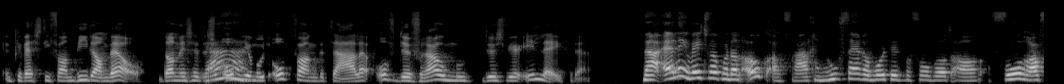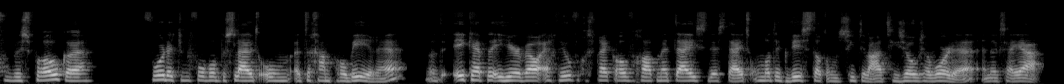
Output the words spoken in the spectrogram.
een kwestie van wie dan wel. Dan is het dus of je moet opvang betalen, of de vrouw moet dus weer inleveren. Nou, en ik weet wat ik me dan ook afvraag. In hoeverre wordt dit bijvoorbeeld al vooraf besproken voordat je bijvoorbeeld besluit om het te gaan proberen? Hè? Want ik heb hier wel echt heel veel gesprekken over gehad met Thijs destijds, omdat ik wist dat onze situatie zo zou worden. En ik zei ja,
